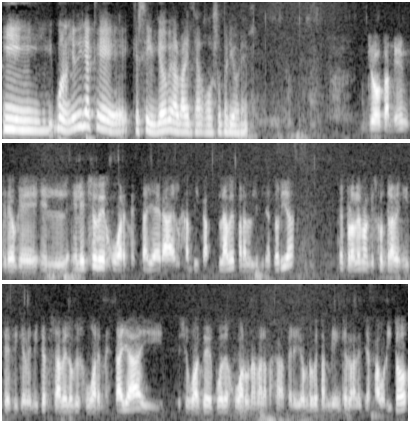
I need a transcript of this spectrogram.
Y bueno, yo diría que, que sí, yo veo al Valencia algo superior. ¿eh? Yo también creo que el, el hecho de jugar en Mestalla era el hándicap clave para la eliminatoria. El problema que es contra Benítez y que Benítez sabe lo que es jugar en Mestalla y igual te puede jugar una mala pasada, pero yo creo que también que el Valencia es favorito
